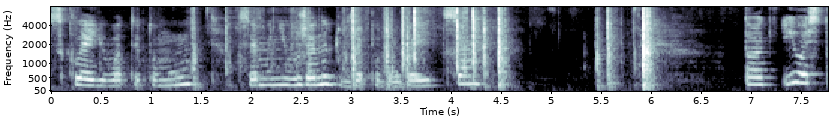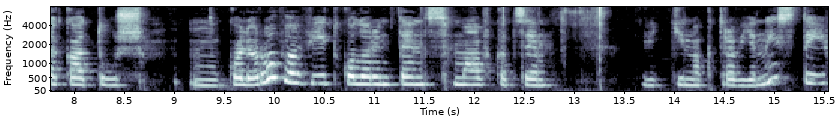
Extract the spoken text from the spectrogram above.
склеювати, тому це мені вже не дуже подобається. Так, і ось така туш кольорова від Color Intense мавка. Це відтінок трав'янистий.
